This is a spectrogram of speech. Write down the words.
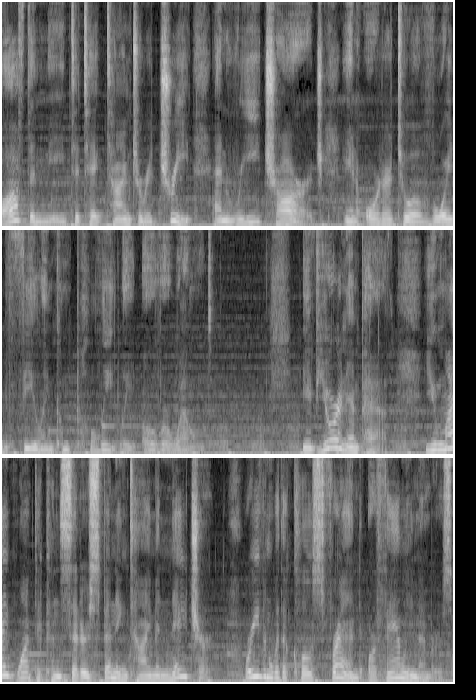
often need to take time to retreat and recharge in order to avoid feeling completely overwhelmed. If you're an empath, you might want to consider spending time in nature or even with a close friend or family members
